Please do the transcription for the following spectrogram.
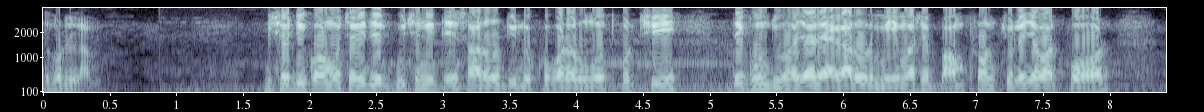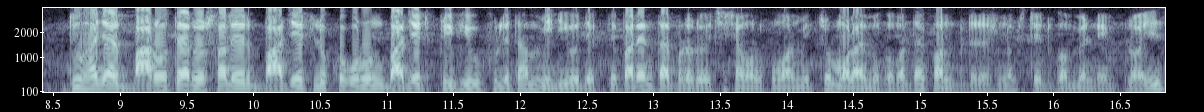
ধরলাম। বিষয়টি কর্মচারীদের বুঝে নিতে সারণীটি লক্ষ্য করার অনুরোধ করছি। দেখুন দু হাজার এগারোর মে মাসে বামফ্রন্ট চলে যাওয়ার পর দু হাজার বারো তেরো সালের বাজেট লক্ষ্য করুন। বাজেট প্রিভিউ খুলে মিলিয়েও দেখতে পারেন। তারপরে রয়েছে Shyamal Kumar Mitra, Malay Mukhopadhyay, confederation of state government employees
